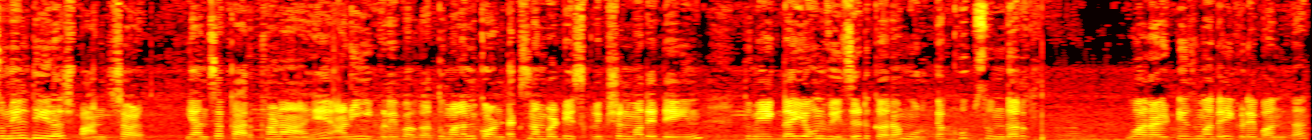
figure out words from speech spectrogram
सुनील धीरज पांचाळ यांचा कारखाना आहे. आणि इकडे बघा तुम्हाला मी कॉन्टॅक्ट नंबर डिस्क्रिप्शनमध्ये देईन. तुम्ही एकदा येऊन व्हिजिट करा. मूर्त्या खूप सुंदर व्हरायटीजमध्ये इकडे बनतात.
